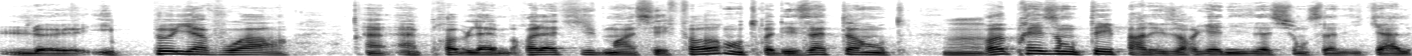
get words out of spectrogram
le, il peut y avoir un, un problème relativement assez fort entre des attentes représentées par les organisations syndicales,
